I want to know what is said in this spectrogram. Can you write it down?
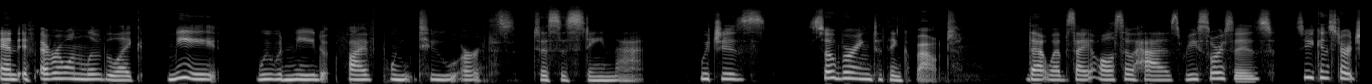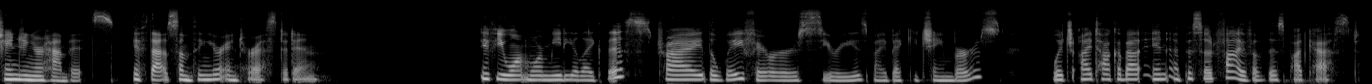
and if everyone lived like me, we would need 5.2 Earths to sustain that, which is sobering to think about. That website also has resources so you can start changing your habits if that's something you're interested in. If you want more media like this, try the Wayfarers series by Becky Chambers, which I talk about in episode 5 of this podcast.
